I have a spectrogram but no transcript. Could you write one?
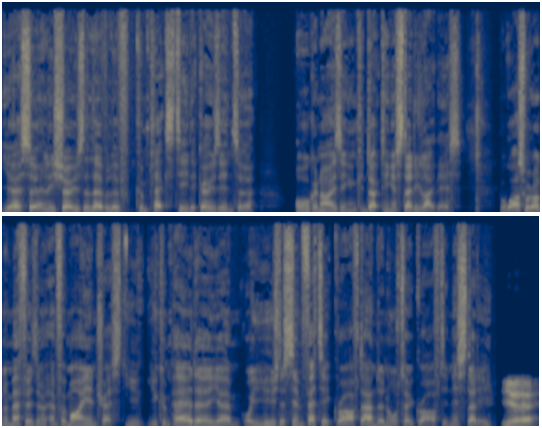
Yeah, it certainly shows the level of complexity that goes into organising and conducting a study like this. But whilst we're on the methods, and for my interest, you, you compared a, um, or you used a synthetic graft and an autograft in this study. Yeah.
